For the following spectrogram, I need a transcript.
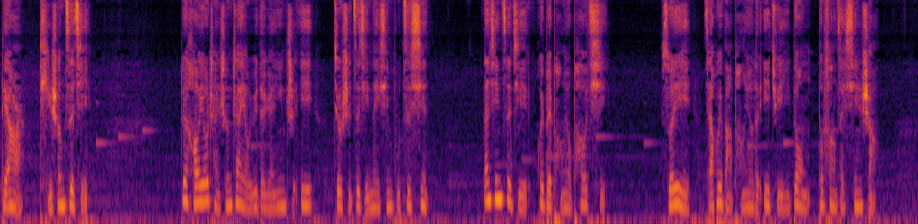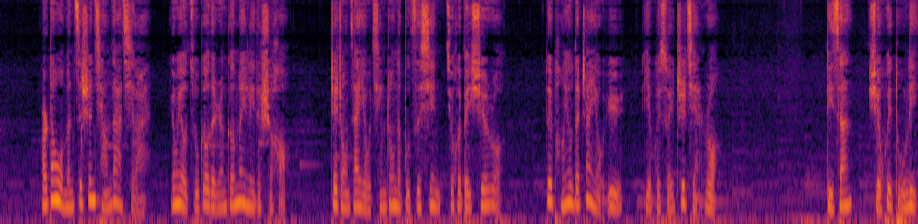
第二，提升自己。对好友产生占有欲的原因之一，就是自己内心不自信，担心自己会被朋友抛弃，所以才会把朋友的一举一动都放在心上。而当我们自身强大起来，拥有足够的人格魅力的时候，这种在友情中的不自信就会被削弱，对朋友的占有欲也会随之减弱。第三，学会独立。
